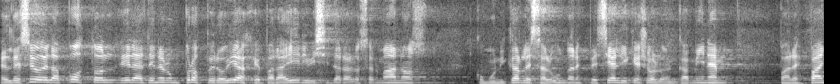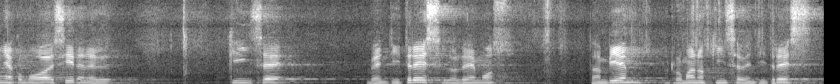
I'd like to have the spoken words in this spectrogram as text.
El deseo del apóstol era tener un próspero viaje para ir y visitar a los hermanos, comunicarles algún don especial y que ellos lo encaminen para España, como va a decir en el 15, 23, lo leemos también, Romanos 15, 23.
